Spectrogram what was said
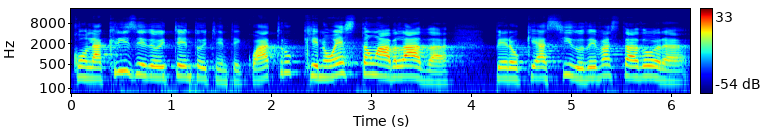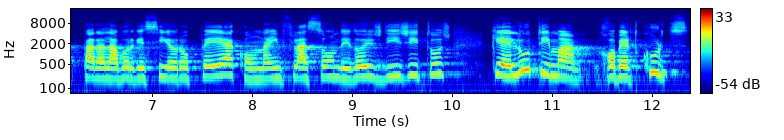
con la crisis de 80-84, que no es tan hablada pero que ha sido devastadora para la burguesía europea con una inflación de dos dígitos, que el último, Robert Kurz,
